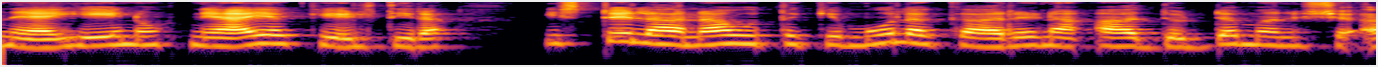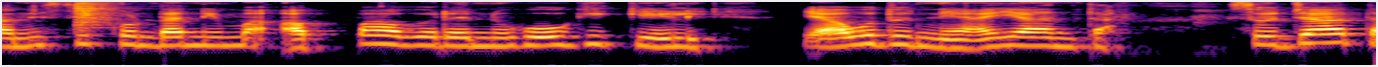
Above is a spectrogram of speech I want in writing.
ನ್ಯಾಯ ಏನು ನ್ಯಾಯ ಕೇಳ್ತೀರಾ? ಇಷ್ಟೆಲ್ಲ ಅನಾಹುತಕ್ಕೆ ಮೂಲ ಕಾರಣ ಆ ದೊಡ್ಡ ಮನುಷ್ಯ ಅನಿಸಿಕೊಂಡ ನಿಮ್ಮ ಅಪ್ಪ ಅವರನ್ನು ಹೋಗಿ ಕೇಳಿ, ಯಾವುದು ನ್ಯಾಯ ಅಂತ? ಸುಜಾತ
